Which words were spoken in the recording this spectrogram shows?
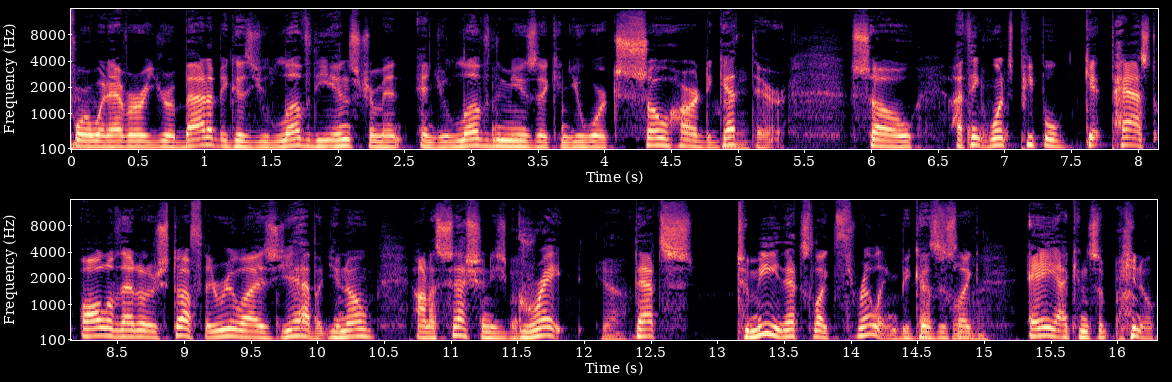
for whatever. You're about it because you love the instrument and you love the music and you work so hard to get right. there. So I think once people get past all of that other stuff, they realize, yeah, but you know, on a session, he's great. Yeah. That's to me, that's like thrilling because Absolutely. it's like a I can you know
